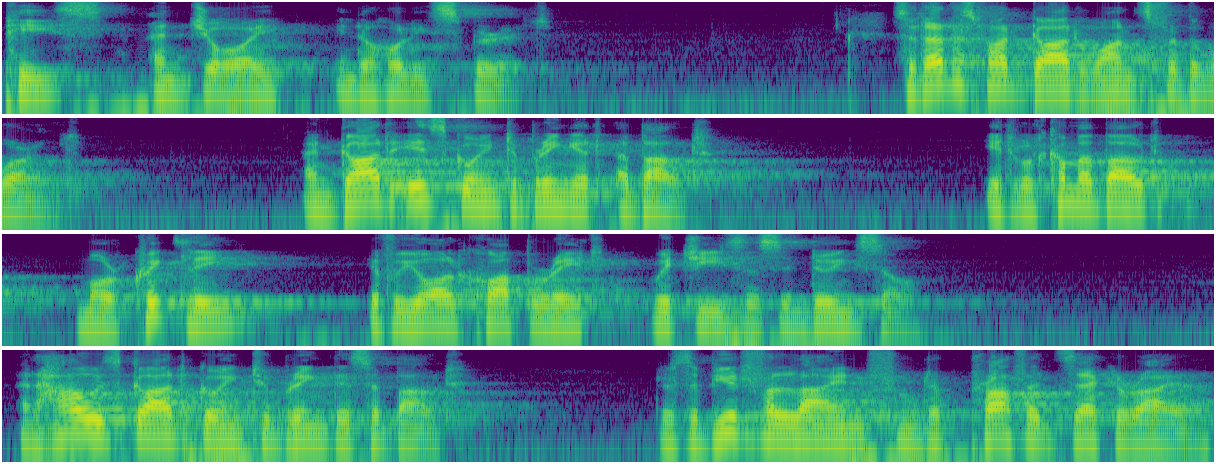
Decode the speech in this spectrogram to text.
peace, and joy in the Holy Spirit. So that is what God wants for the world. And God is going to bring it about. It will come about more quickly if we all cooperate with Jesus in doing so. And how is God going to bring this about? There's a beautiful line from the prophet Zechariah,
